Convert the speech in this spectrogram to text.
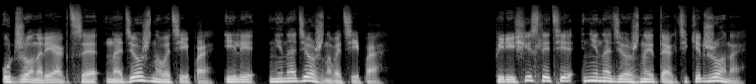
У Джона реакция надежного типа или ненадежного типа? Перечислите ненадежные тактики Джона.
